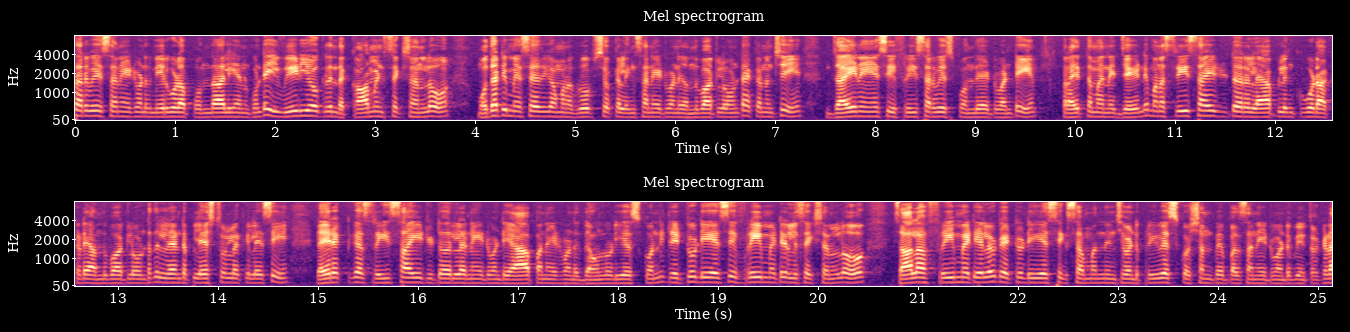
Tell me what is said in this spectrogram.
సర్వీస్ అనేటువంటిది మీరు కూడా పొందాలి అనుకుంటే ఈ వీడియో క్రింద కామెంట్ సెక్షన్లో మొదటి మెసేజ్గా మన గ్రూప్స్ యొక్క లింక్స్ అనేటువంటిది అందుబాటులో ఉంటాయి. అక్కడ నుంచి జాయిన్ అయ్యేసి ఫ్రీ సర్వీస్ పొందేటువంటి ప్రయత్నం అనేది చేయండి. మన Shri Sai tutorial app link కూడా అక్కడే అందుబాటులో ఉంటుంది. లేదంటే ప్లేస్టోర్లోకి వెళ్ళేసి డైరెక్ట్గా శ్రీ సాయి ట్యూటోరియల్ అనేటువంటి యాప్ అనేటువంటి డౌన్లోడ్ చేసుకొని టెట్ డిఎస్సి ఫ్రీ మెటీరియల్ సెక్షన్లో చాలా ఫ్రీ మెటీరియల్ టెట్ డిఎస్సికి సంబంధించినటువంటి ప్రీవియస్ క్వశ్చన్ పేపర్స్ అనేటువంటి మీకు అక్కడ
